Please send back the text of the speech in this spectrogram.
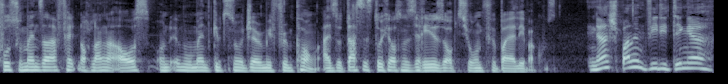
Fusu Mensa fällt noch lange aus und im Moment gibt's nur Jeremy Frimpong. Also das ist durchaus eine seriöse Option für Bayer Leverkusen. Ja, spannend, wie die Dinge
